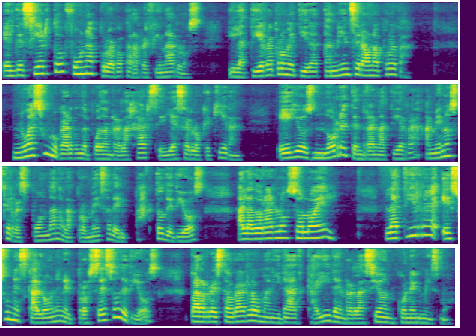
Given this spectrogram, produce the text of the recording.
El desierto fue una prueba para refinarlos, y la tierra prometida también será una prueba. No es un lugar donde puedan relajarse y hacer lo que quieran, ellos no retendrán la tierra a menos que respondan a la promesa del pacto de Dios al adorarlo solo a Él. La tierra es un escalón en el proceso de Dios para restaurar la humanidad caída en relación con Él mismo.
